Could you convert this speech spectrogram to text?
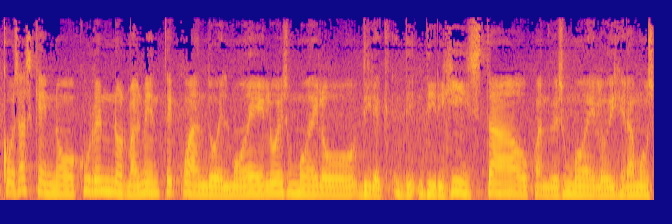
cosas que no ocurren normalmente cuando el modelo es un modelo direc- di- dirigista o cuando es un modelo, dijéramos,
